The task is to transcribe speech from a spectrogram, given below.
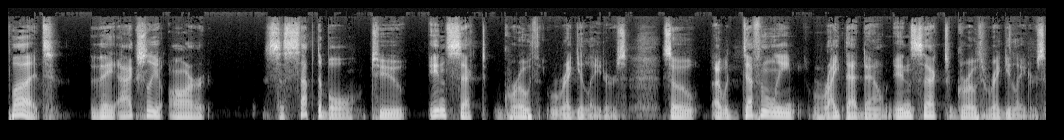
but they actually are susceptible to insect growth regulators. So I would definitely write that down insect growth regulators.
